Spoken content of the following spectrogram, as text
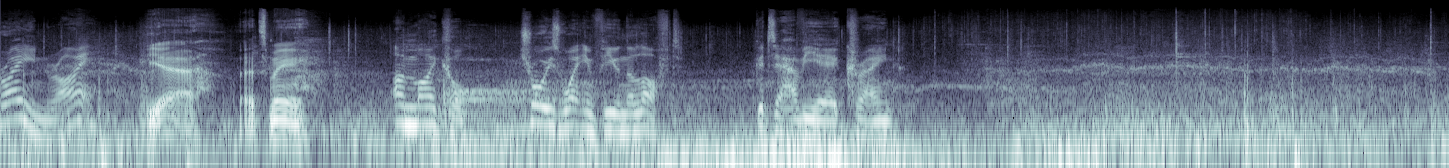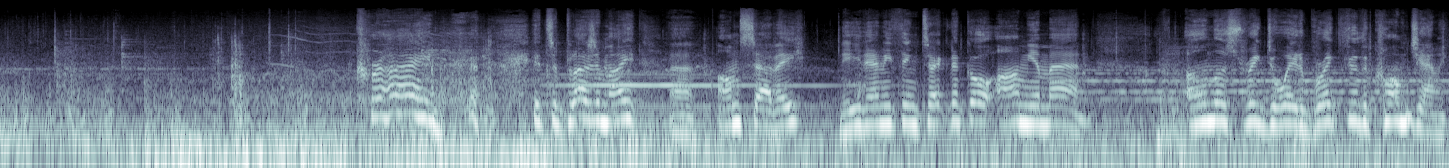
Crane, right? Yeah, that's me. I'm Michael. Troy's waiting for you in the loft. Good to have you here, Crane. Crane! it's a pleasure, mate. Uh, I'm Savvy. Need anything technical, I'm your man. Almost rigged a way to break through the chrome jamming.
